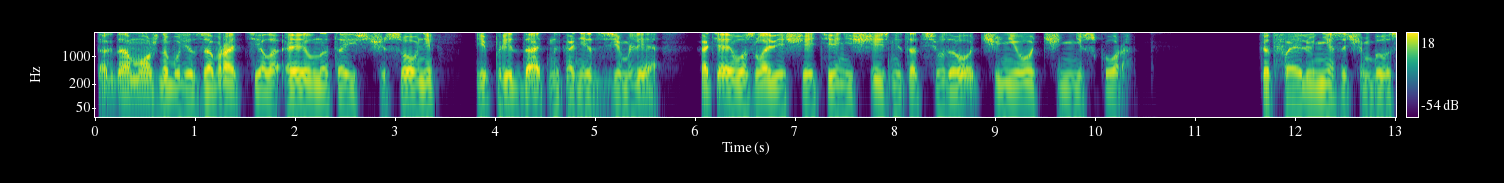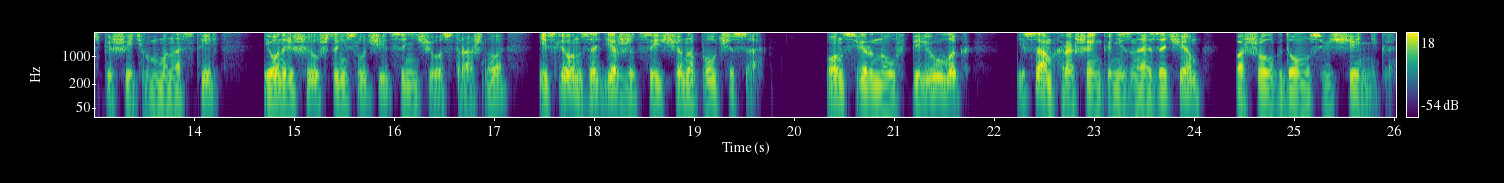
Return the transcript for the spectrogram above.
Тогда можно будет забрать тело Эйлната из часовни и предать, наконец, земле, хотя его зловещая тень исчезнет отсюда очень и очень нескоро. Катфаэлю незачем было спешить в монастырь, и он решил, что не случится ничего страшного, если он задержится еще на полчаса. Он свернул в переулок и сам, хорошенько не зная зачем, пошел к дому священника.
